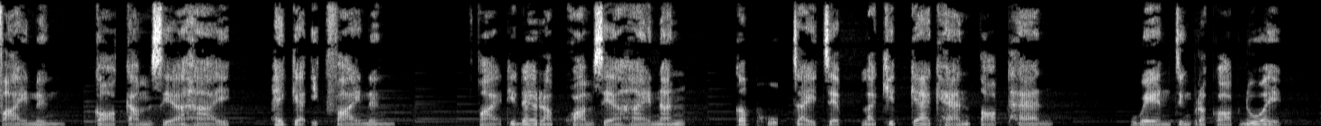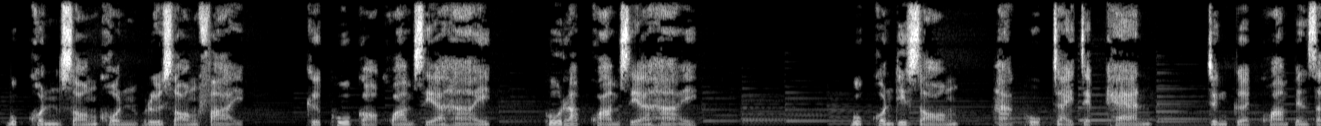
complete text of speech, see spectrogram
ฝ่ายหนึ่งก่อกรรมเสียหายให้แก่อีกฝ่ายหนึ่ง ฝ่ายที่ได้รับความเสียหายนั้น ก็ผูกใจเจ็บและคิดแก้แค้นตอบแทน เวรจึงประกอบด้วย บุคคลสองคนหรือสองฝ่าย คือผู้ก่อความเสียหาย ผู้รับความเสียหาย บุคคลที่สองหากผูกใจเจ็บแค้น จึงเกิดความเป็นศั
